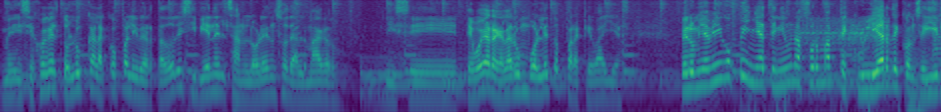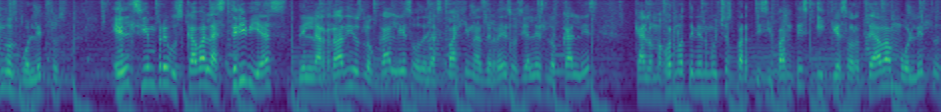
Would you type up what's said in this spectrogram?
Me dice, juega el Toluca la Copa Libertadores y viene el San Lorenzo de Almagro. Dice, te voy a regalar un boleto para que vayas. Pero mi amigo Piña tenía una forma peculiar de conseguir los boletos. Él siempre buscaba las trivias de las radios locales o de las páginas de redes sociales locales, que a lo mejor no tenían muchos participantes y que sorteaban boletos.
